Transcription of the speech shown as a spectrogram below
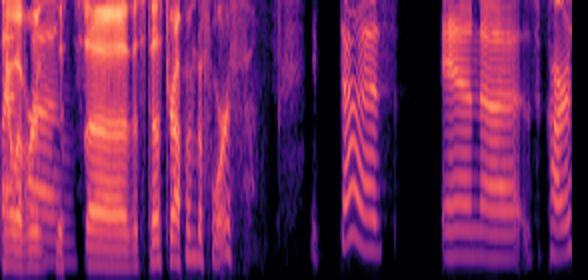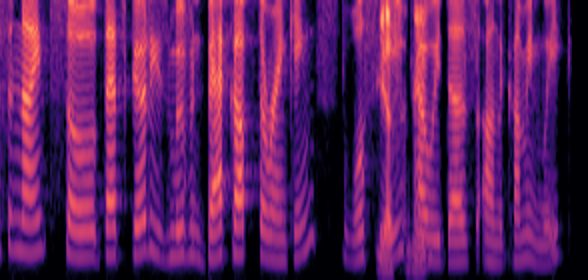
But, However, um, this uh this does drop him to fourth. It does. And uh Zakara's in ninth, so that's good. He's moving back up the rankings. We'll see Yes, how he does on the coming week.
